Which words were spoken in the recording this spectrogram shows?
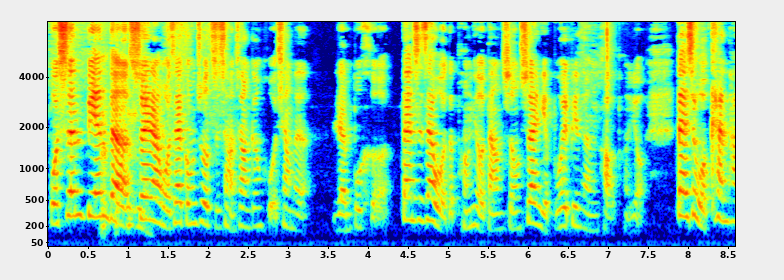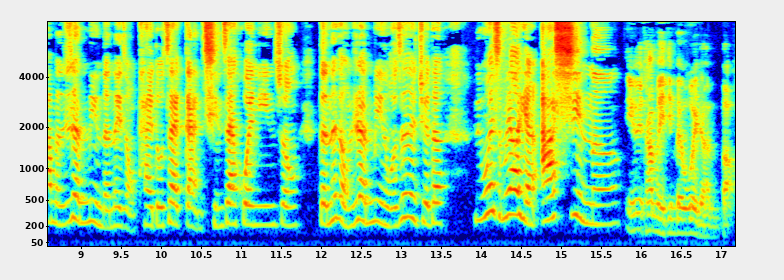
我身边的，虽然我在工作职场上跟火象的人不合，但是在我的朋友当中，虽然也不会变成很好的朋友，但是我看他们认命的那种态度，在感情、在婚姻中的那种认命，我真的觉得，你为什么要演阿信呢？因为他们一定被喂的很饱，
